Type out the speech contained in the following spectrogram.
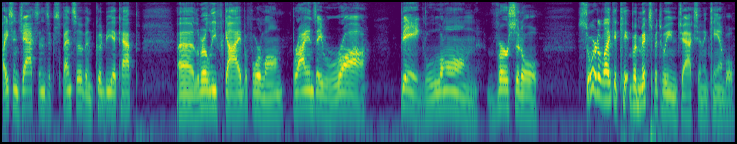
Tyson Jackson's expensive and could be a cap uh, relief guy before long. Bryan's a raw, big, long, versatile sort of like a, a mix between Jackson and Campbell.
